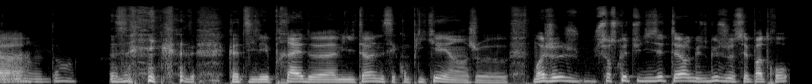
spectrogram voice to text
euh, quand, il est près de Hamilton, c'est compliqué. Hein. Je, moi, je, je- sur ce que tu disais tout à l'heure, Gus Gus, je sais pas trop.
